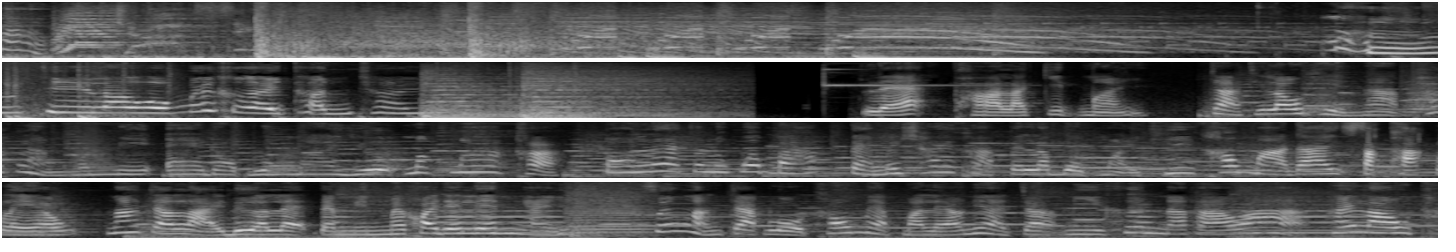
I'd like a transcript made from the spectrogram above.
ค่ะอื้อหือที่เราไม่เคยทันใช้ และภารกิจใหม่ จากที่เราเห็นน่ะพักหลังมันมีแอร์ดรอปลงมาเยอะมากๆค่ะ ตอนแรกก็นึกว่าบั๊กแต่ไม่ใช่ค่ะ เป็นระบบใหม่ที่เข้ามาได้สักพักแล้ว น่าจะหลายเดือนแหละ แต่มินไม่ค่อยได้เล่นไง ซึ่งหลังจากโหลดเข้าแมปมาแล้วเนี่ยจะมีขึ้นนะคะว่า ให้เราท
